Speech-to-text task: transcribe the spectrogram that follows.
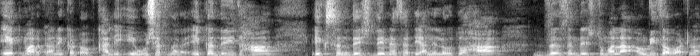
एक मार्काने कट ऑफ खाली येऊ शकणार आहे. एकंदरीत हा एक संदेश देण्यासाठी आलेला होतो. हा जर संदेश तुम्हाला आवडीचा वाटला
